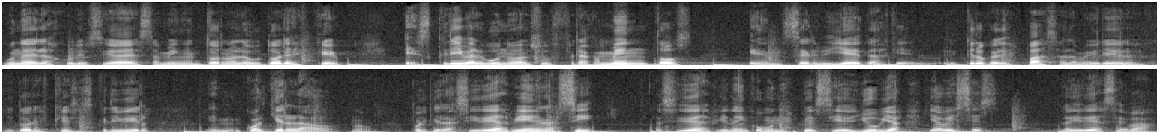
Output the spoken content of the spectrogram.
Una de las curiosidades también en torno al autor es que escribe algunos de sus fragmentos en servilletas, que creo que les pasa a la mayoría de los escritores, que es escribir en cualquier lado, ¿no? porque las ideas vienen así, las ideas vienen como una especie de lluvia y a veces la idea se va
